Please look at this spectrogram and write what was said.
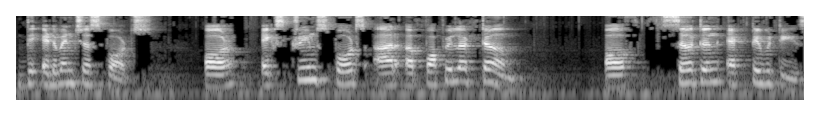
The adventure sports or extreme sports are a popular term of certain activities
